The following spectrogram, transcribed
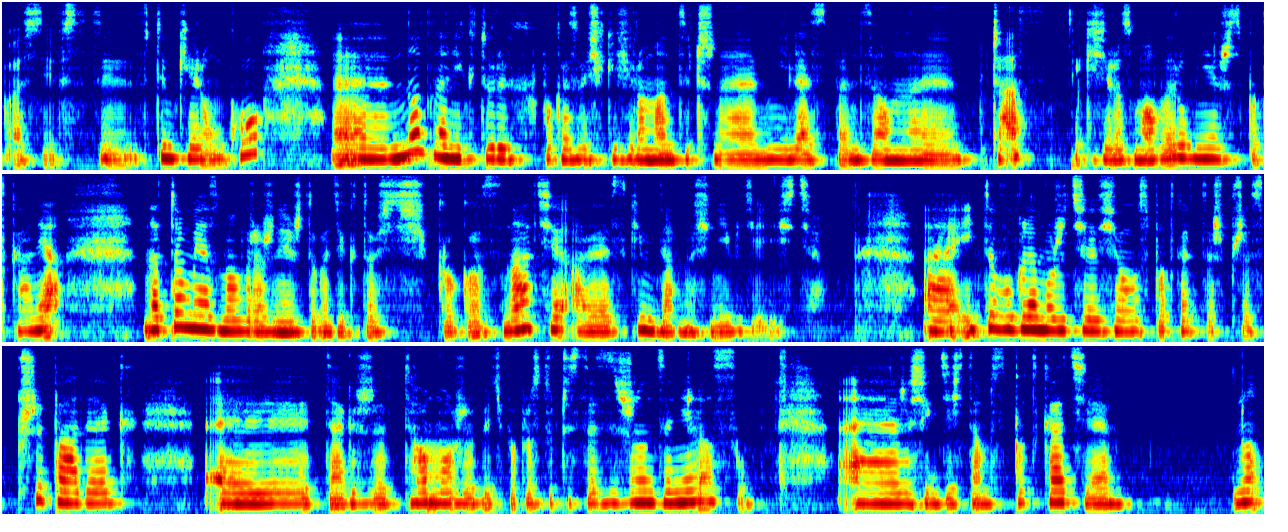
właśnie w, tym, w tym kierunku. E, no dla niektórych pokazuje się jakieś romantyczne, mile spędzony czas, jakieś rozmowy również, spotkania. Natomiast mam wrażenie, że to będzie ktoś, kogo znacie, ale z kim dawno się nie widzieliście. E, I to w ogóle możecie się spotkać też przez przypadek. E, Także to może być po prostu czyste zrządzenie losu, e, że się gdzieś tam spotkacie. No,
